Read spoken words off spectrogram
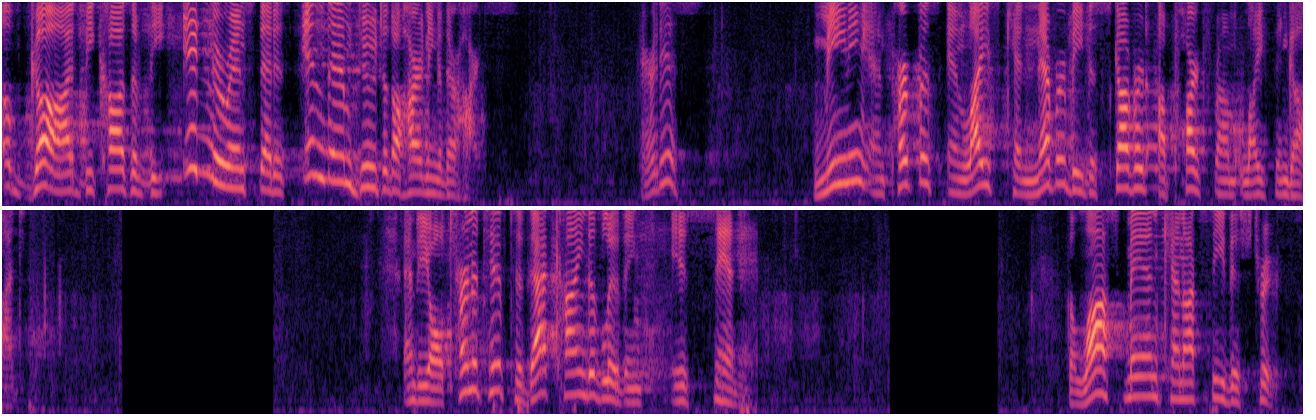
of God because of the ignorance that is in them due to the hardening of their hearts. There it is. Meaning and purpose in life can never be discovered apart from life in God. And the alternative to that kind of living is sin. The lost man cannot see this truth.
